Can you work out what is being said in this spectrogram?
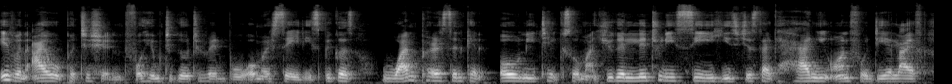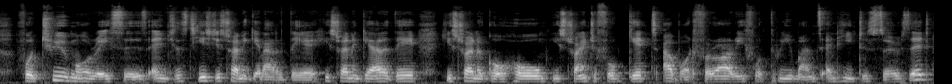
even I will petition for him to go to Red Bull or Mercedes because one person can only take so much. You can literally see he's just like hanging on for dear life for two more races and just he's just trying to get out of there. He's trying to get out of there. He's trying to go home. He's trying to forget about Ferrari for three months and he deserves it.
